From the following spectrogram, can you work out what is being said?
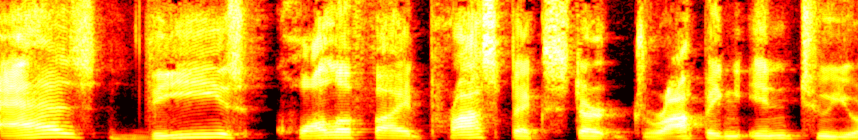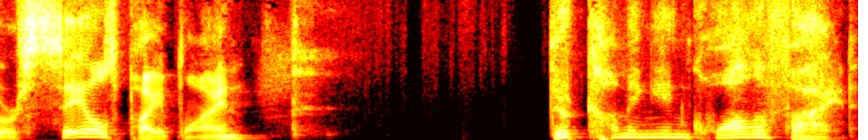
as these qualified prospects start dropping into your sales pipeline, they're coming in qualified.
